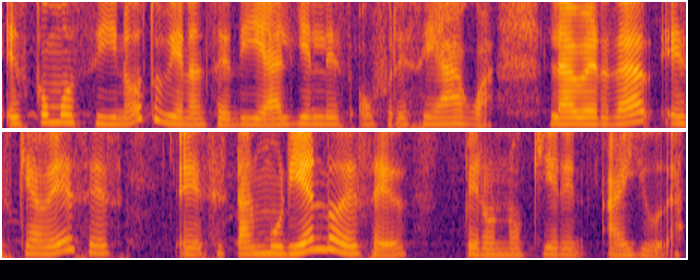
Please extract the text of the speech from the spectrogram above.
Es como si no tuvieran sed y alguien les ofrece agua. La verdad es que a veces eh, se están muriendo de sed, pero no quieren ayuda.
